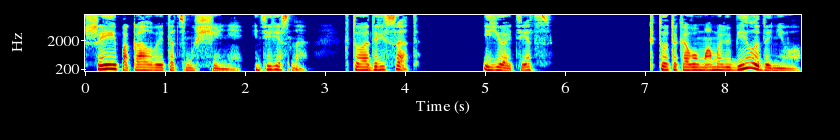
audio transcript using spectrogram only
В шее покалывает от смущения. Интересно, кто адресат? Ее отец? Кто-то, кого мама любила до него?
